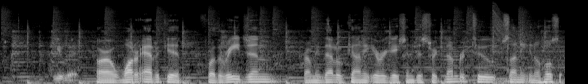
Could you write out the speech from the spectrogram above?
you bet. Our water advocate for the region from Hidalgo County Irrigation District Number Two, Sonny Hinojosa.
